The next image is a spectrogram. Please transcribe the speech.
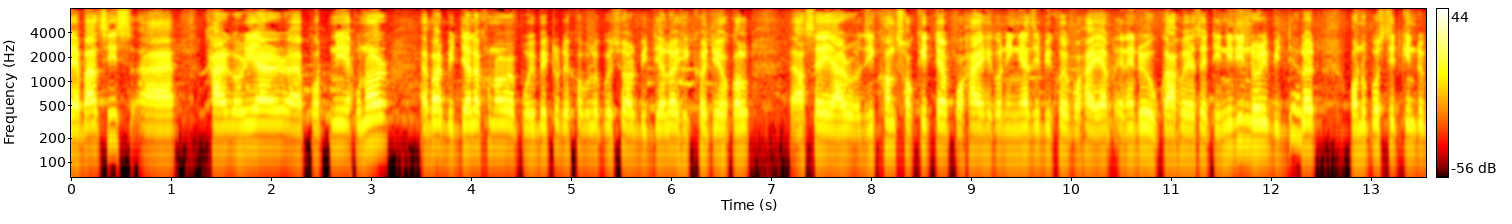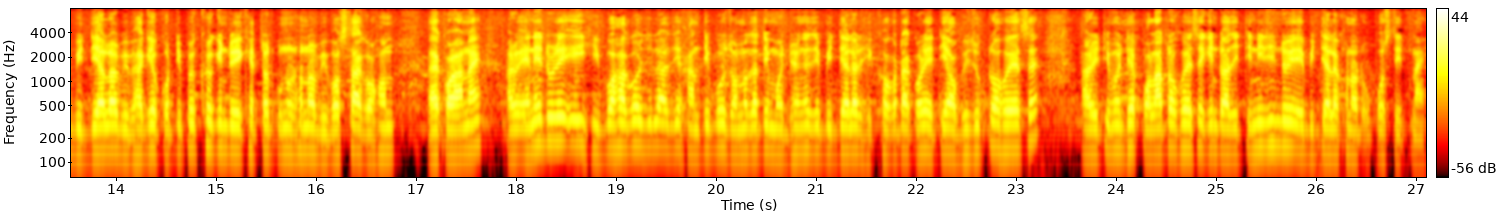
দেৱাশিষ খাৰঘৰীয়াৰ পত্নী পুনৰ এবাৰ বিদ্যালয়খনৰ পৰিৱেশটো দেখুৱাবলৈ কৈছোঁ আৰু বিদ্যালয়ৰ শিক্ষয়িত্ৰীসকল আছে আৰু যিখন চকীত তেওঁ পঢ়ায় সেইখন ইংৰাজী বিষয় পঢ়ায় ইয়াত এনেদৰে উকা হৈ আছে। তিনিদিন ধৰি বিদ্যালয়ত অনুপস্থিত কিন্তু বিদ্যালয়ৰ বিভাগীয় কৰ্তৃপক্ষই কিন্তু এই ক্ষেত্ৰত কোনো ধৰণৰ ব্যৱস্থা গ্ৰহণ কৰা নাই। আৰু এনেদৰে এই শিৱসাগৰ জিলাৰ যি শান্তিপুৰ জনজাতি মধ্য ইংৰাজী বিদ্যালয়ত শিক্ষকতা কৰে এতিয়া অভিযুক্ত হৈ আছে আৰু ইতিমধ্যে পলাতক হৈ আছে কিন্তু আজি তিনিদিন ধৰি এই বিদ্যালয়খনত উপস্থিত নাই।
